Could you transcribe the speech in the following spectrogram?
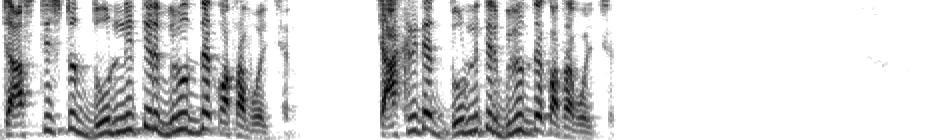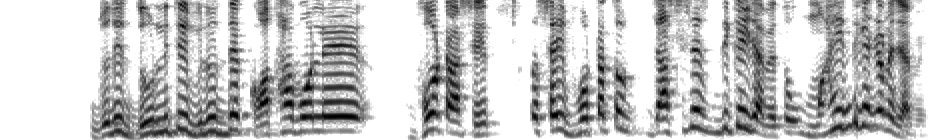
জাস্টিস তো দুর্নীতির বিরুদ্ধে কথা বলছেন, চাকরিতে দুর্নীতির বিরুদ্ধে কথা বলছেন। যদি দুর্নীতির বিরুদ্ধে কথা বলে ভোট আসে, তো সেই ভোটটা তো জাস্টিসের দিকেই যাবে, তো মাহির দিকে কেন যাবে?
